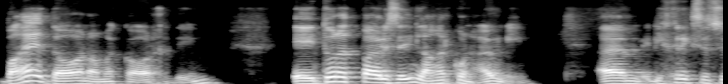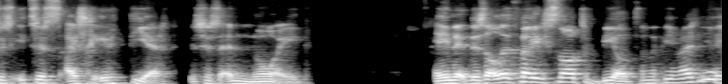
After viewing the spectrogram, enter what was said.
baie dae na mekaar gedien en totdat Paulus dit nie langer kon hou nie. Ehm um, die Grieks is soos iets soos hy's geïrriteerd, soos annoyed. En dis altyd vir my 'n snaakse beeld want ek weet jy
